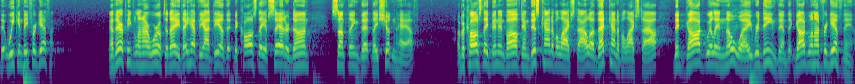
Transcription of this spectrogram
that we can be forgiven. Now, there are people in our world today, they have the idea that because they have said or done something that they shouldn't have, or because they've been involved in this kind of a lifestyle or that kind of a lifestyle, that God will in no way redeem them, that God will not forgive them.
